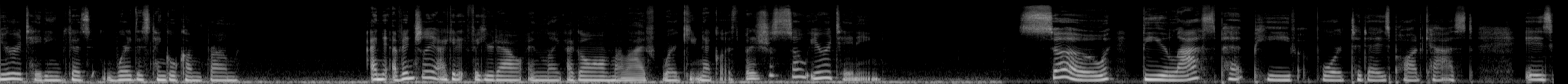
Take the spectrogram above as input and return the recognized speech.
irritating because where this tangle come from? and eventually I get it figured out and like I go on with my life, wear a cute necklace, but it's just so irritating. So, the last pet peeve for today's podcast is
